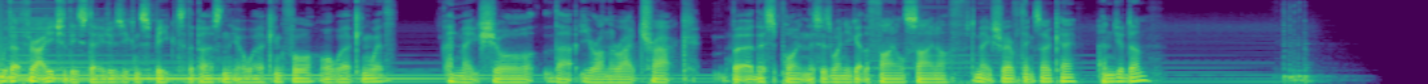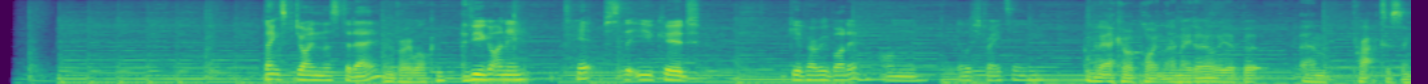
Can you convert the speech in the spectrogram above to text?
With that, throughout each of these stages, you can speak to the person that you're working for or working with and make sure that you're on the right track. But at this point, this is when you get the final sign off to make sure everything's okay and you're done. Thanks for joining us today. You're very welcome. Have you got any tips that you could give everybody on illustrating? I'm going to echo a point that I made earlier, but um, practicing.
